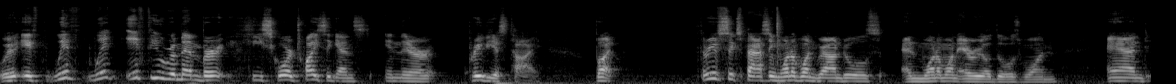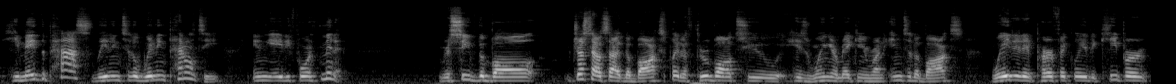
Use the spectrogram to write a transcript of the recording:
If with, with if you remember, he scored twice against in their previous tie, but three of six passing, one of one ground duels, and one of one aerial duels won. And he made the pass leading to the winning penalty in the 84th minute. Received the ball just outside the box, played a through ball to his winger, making a run into the box, weighted it perfectly. The keeper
